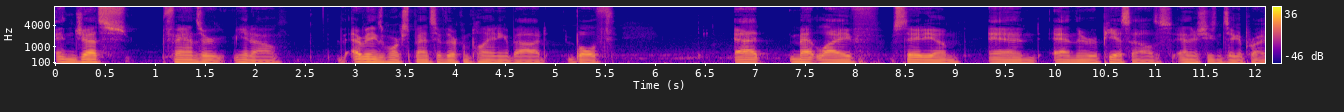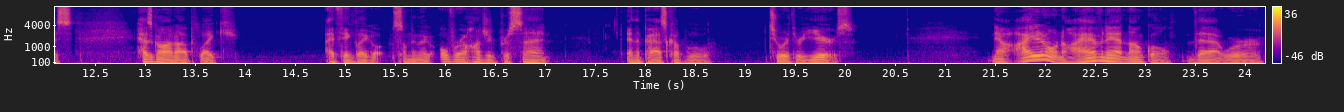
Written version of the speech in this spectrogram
and Jets fans are, you know, everything's more expensive. They're complaining about both at MetLife Stadium and and their PSLs and their season ticket price has gone up like I think like something like over hundred percent in the past couple two or three years. Now I don't know. I have an aunt and uncle that were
